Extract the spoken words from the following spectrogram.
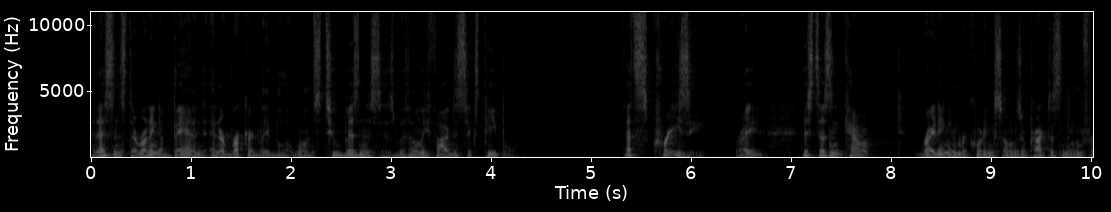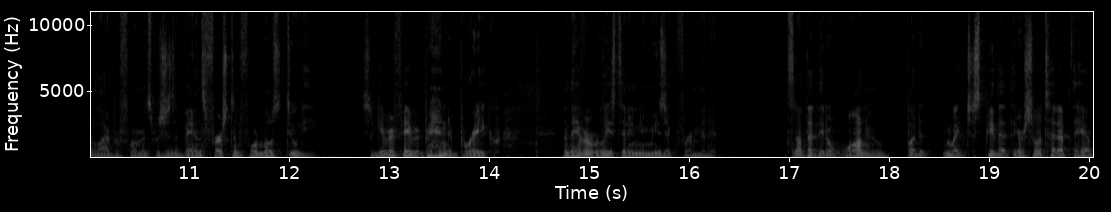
In essence, they're running a band and a record label at once, two businesses with only five to six people. That's crazy right? This doesn't count writing and recording songs or practicing them for live performance, which is a band's first and foremost duty. So give your favorite band a break when they haven't released any new music for a minute. It's not that they don't want to, but it might just be that they are so tied up they have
